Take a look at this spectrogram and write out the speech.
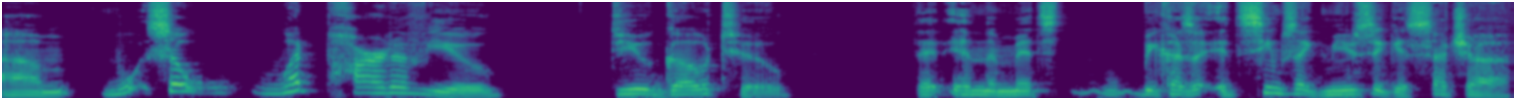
um, so, what part of you do you go to that in the midst, because it seems like music is such a,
